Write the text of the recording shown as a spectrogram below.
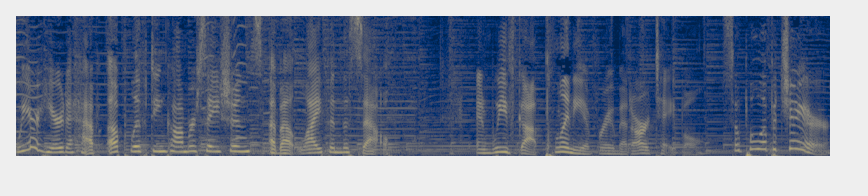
We are here to have uplifting conversations about life in the South. And we've got plenty of room at our table, so pull up a chair.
